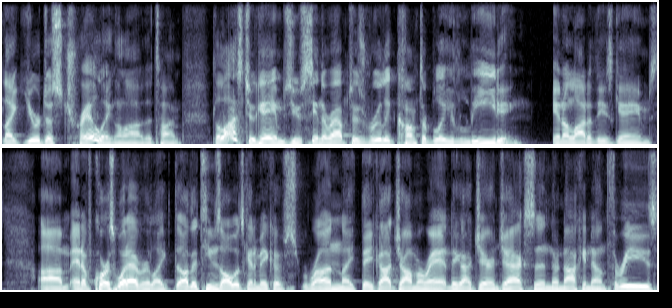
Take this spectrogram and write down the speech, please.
like you're just trailing a lot of the time. The last two games, you've seen the Raptors really comfortably leading in a lot of these games. Um, and of course, whatever. Like the other team's always going to make a run. Like they got Ja Morant, they got Jaren Jackson. They're knocking down threes.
